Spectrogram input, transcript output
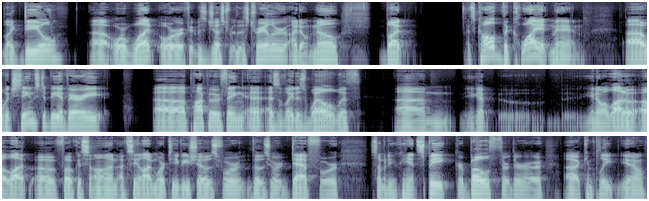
like deal uh, or what, or if it was just for this trailer. I don't know, but it's called The Quiet Man, uh, which seems to be a very uh, popular thing uh, as of late as well. With um, you got you know a lot of a lot of focus on. I've seen a lot more TV shows for those who are deaf or somebody who can't speak or both, or they're a, a complete you know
